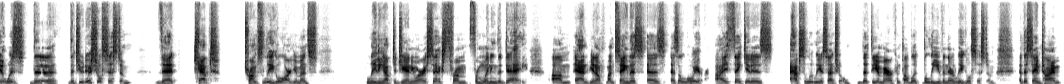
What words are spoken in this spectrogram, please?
It was the, the judicial system that kept Trump's legal arguments leading up to January 6th from, from winning the day. Um, and, you know, I'm saying this as, as a lawyer. I think it is absolutely essential that the American public believe in their legal system. At the same time,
